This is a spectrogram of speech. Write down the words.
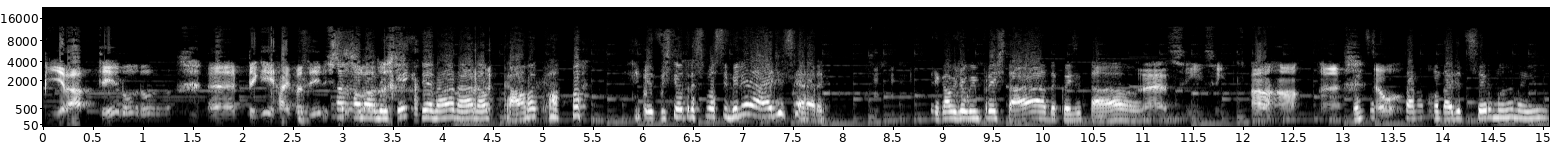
Pirateiro. É, peguei raiva deles. Não, não, não, ninguém. Não, não, não, calma, calma. Existem outras possibilidades, cara. Pegar um jogo emprestado, coisa e tal. É, sim, sim. Aham. é. Vamos Eu- tá na bondade do ser humano aí.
